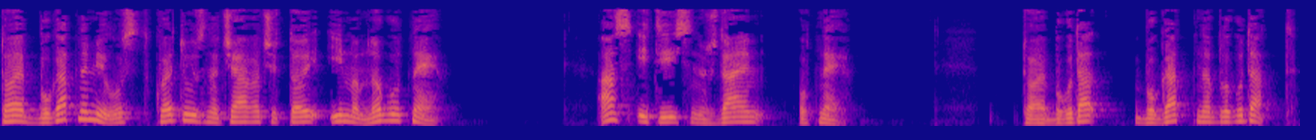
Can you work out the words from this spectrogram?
Той е богат на милост, което означава, че той има много от нея. Аз и ти се нуждаем от нея. Той е богат, богат на благодат.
